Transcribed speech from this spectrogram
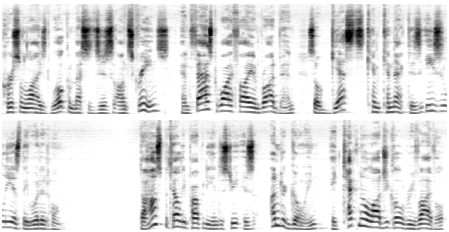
personalized welcome messages on screens, and fast Wi Fi and broadband so guests can connect as easily as they would at home. The hospitality property industry is undergoing a technological revival,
